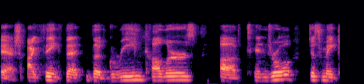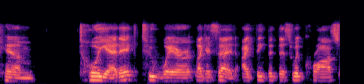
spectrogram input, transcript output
ish. I think that the green colors of Tendril just make him toyetic to where, like I said, I think that this would cross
